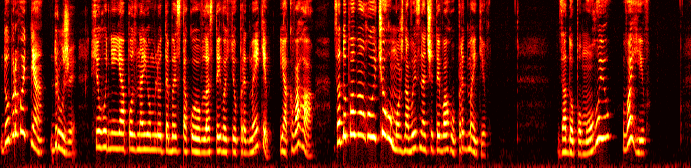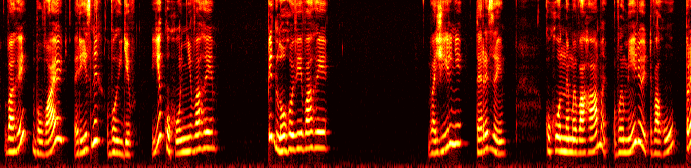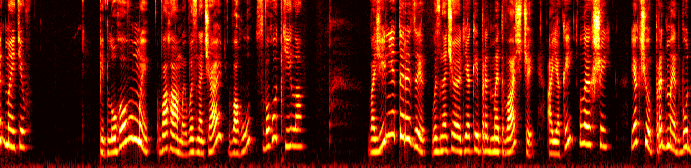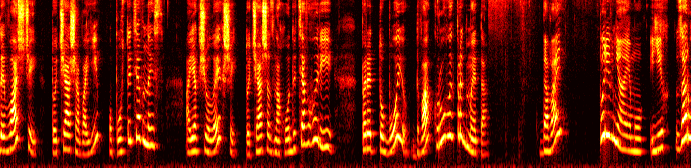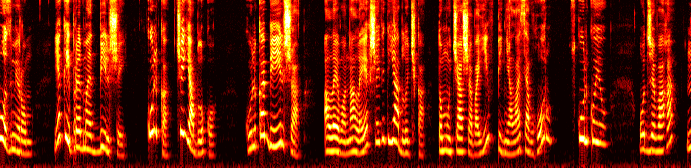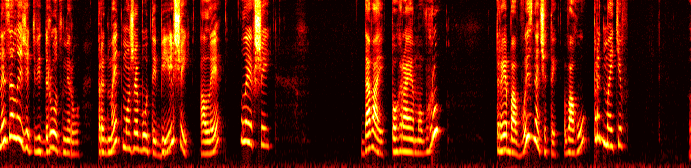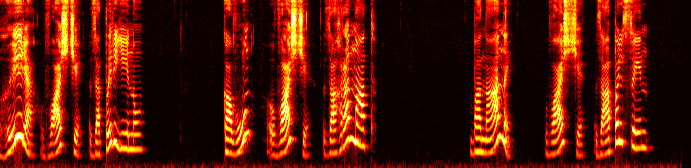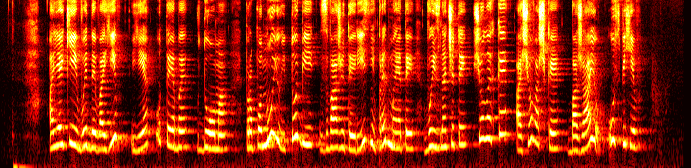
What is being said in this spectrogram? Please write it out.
Доброго дня, друже! Сьогодні я познайомлю тебе з такою властивостю предметів, як вага. За допомогою чого можна визначити вагу предметів? За допомогою вагів. Ваги бувають різних видів. Є кухонні ваги, підлогові ваги, важільні терези. Кухонними вагами вимірюють вагу предметів. Підлоговими вагами визначають вагу свого тіла. Важільні терези визначають, який предмет важчий, а який легший. Якщо предмет буде важчий, то чаша вагів опуститься вниз, а якщо легший, то чаша знаходиться вгорі. Перед тобою два круглих предмета. Давай порівняємо їх за розміром. Який предмет більший? Кулька чи яблуко? Кулька більша, але вона легша від яблучка, тому чаша вагів піднялася вгору з кулькою. Отже, вага не залежить від розміру. Предмет може бути більший, але легший. Давай пограємо в гру. Треба визначити вагу предметів. Гиря важче за пир'їну. Кавун важче за гранат. Банани важче за апельсин. А які види вагів є у тебе вдома? Пропоную й тобі зважити різні предмети, визначити, що легке, а що важке. Бажаю успіхів!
